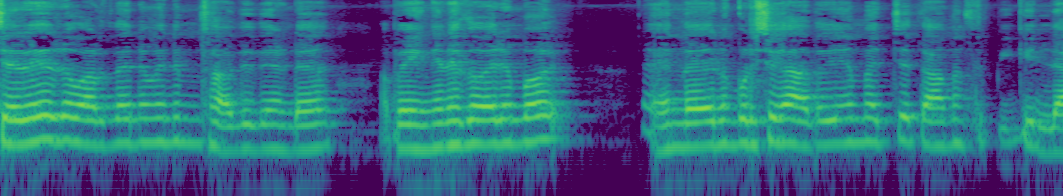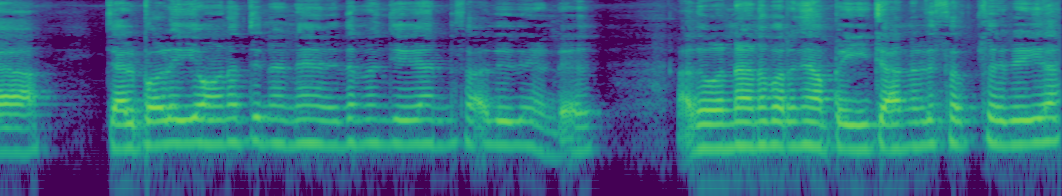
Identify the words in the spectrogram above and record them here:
ചെറിയൊരു വർധനവിനും സാധ്യതയുണ്ട്. അപ്പോൾ ഇങ്ങനെയൊക്കെ വരുമ്പോൾ എന്തായാലും കുടിശ്ശിക അധികം വെച്ച് താമസിപ്പിക്കില്ല. ചിലപ്പോൾ ഈ ഓണത്തിന് തന്നെ വിതരണം ചെയ്യാൻ സാധ്യതയുണ്ട്. അതുകൊണ്ടാണ് പറഞ്ഞത്. അപ്പോൾ ഈ ചാനൽ സബ്സ്ക്രൈബ് ചെയ്യുക.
